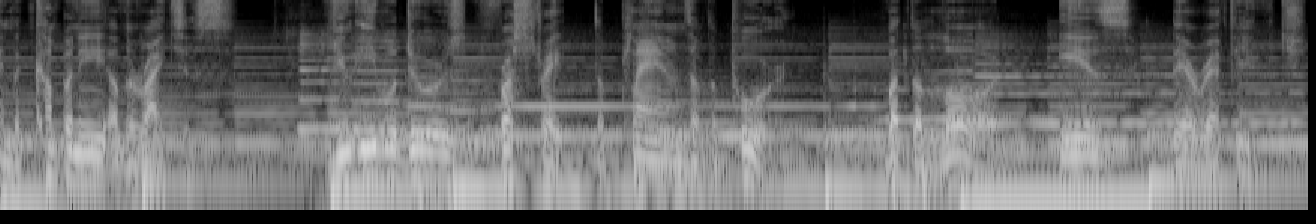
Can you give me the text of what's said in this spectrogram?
in the company of the righteous. You evildoers frustrate the plans of the poor, but the Lord is their refuge.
